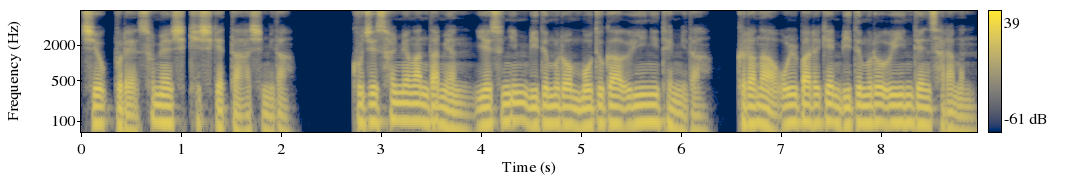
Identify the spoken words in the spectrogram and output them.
지옥불에 소멸시키시겠다 하십니다. 굳이 설명한다면 예수님 믿음으로 모두가 의인이 됩니다. 그러나 올바르게 믿음으로 의인된 사람은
